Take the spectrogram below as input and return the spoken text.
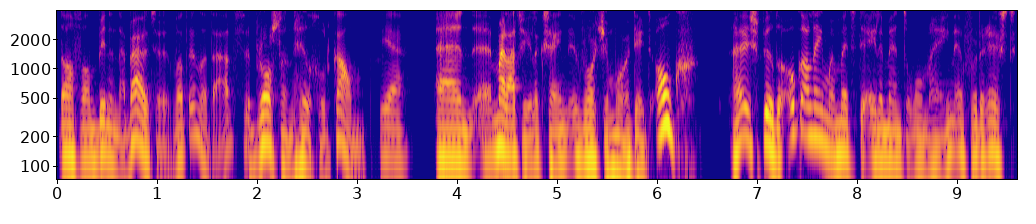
dan van binnen naar buiten. Wat inderdaad Brosnan heel goed kan. Ja. En, eh, maar laten we eerlijk zijn, Roger Moore deed ook. Hij speelde ook alleen maar met de elementen om hem heen. En voor de rest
